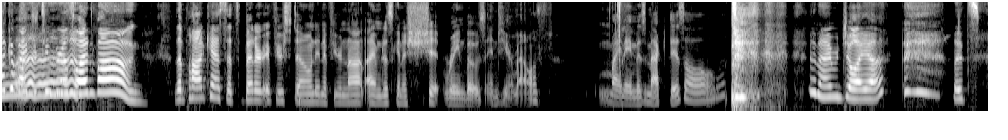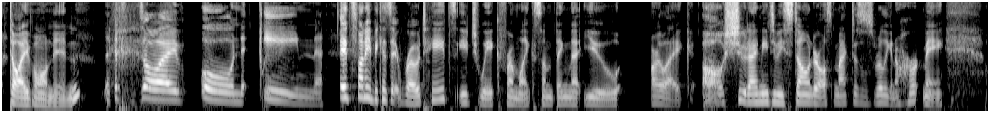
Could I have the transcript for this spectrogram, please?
welcome back to Two Girls One Bong. The podcast that's better if you're stoned, and if you're not, I'm just gonna shit rainbows into your mouth. My name is Mac Dizzle. and I'm Joya. Let's dive on in. Let's dive on in. It's funny because it rotates each week from like something that you are like, oh shoot, I need to be stoned or else Mac Dizzle's really gonna hurt me.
